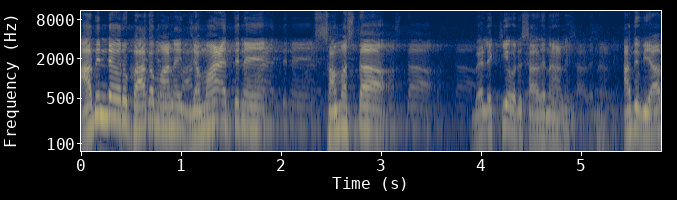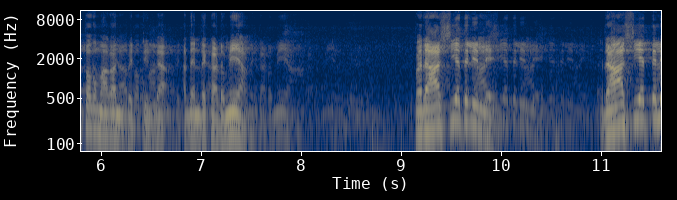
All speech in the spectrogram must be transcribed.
അതിന്റെ ഒരു ഭാഗമാണ് ജമാഅത്തിനെ സമസ്ത വിലക്കിയ ഒരു സാധനമാണ്. അത് വ്യാപകമാകാൻ പറ്റില്ല അതെന്റെ കടമയാണ്. ഇപ്പൊ രാഷ്ട്രീയത്തിലില്ലേ? രാഷ്ട്രീയത്തിൽ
